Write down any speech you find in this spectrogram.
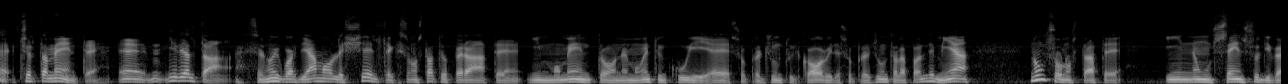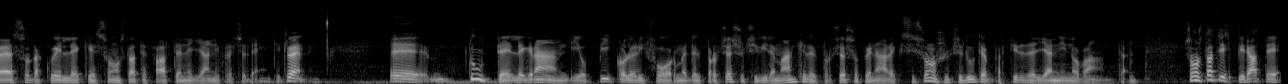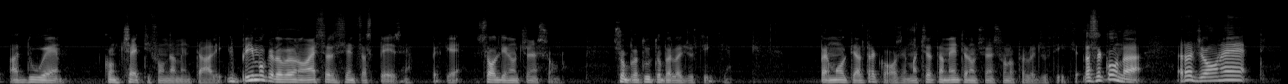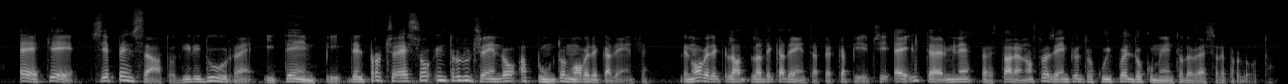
Eh, certamente, eh, in realtà se noi guardiamo le scelte che sono state operate momento, nel momento in cui è sopraggiunto il Covid, è sopraggiunta la pandemia, non sono state in un senso diverso da quelle che sono state fatte negli anni precedenti. Cioè, eh, tutte le grandi o piccole riforme del processo civile, ma anche del processo penale, che si sono succedute a partire dagli anni 90, sono state ispirate a due concetti fondamentali. Il primo che dovevano essere senza spese, perché soldi non ce ne sono, soprattutto per la giustizia, per molte altre cose, ma certamente non ce ne sono per la giustizia. La seconda ragione è che si è pensato di ridurre i tempi del processo introducendo appunto nuove decadenze. Nuove, la, la, decadenza, per capirci, è il termine, per stare al nostro esempio, entro cui quel documento deve essere prodotto.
